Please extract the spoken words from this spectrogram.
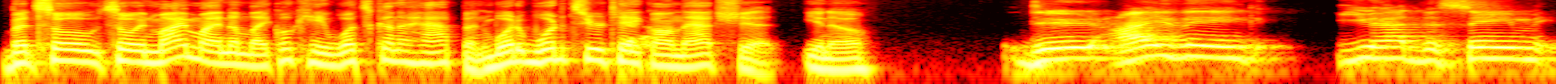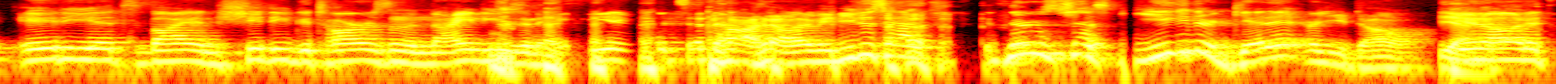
But so so in my mind, I'm like, okay, what's gonna happen? What what's your take on that shit? You know, dude, I think you had the same idiots buying shitty guitars in the 90s and 80s. no, no, I mean, you just had there's just you either get it or you don't. Yeah. You know, and it's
